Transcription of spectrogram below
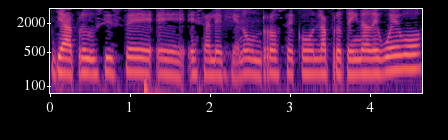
ya producirse eh, esa alergia, ¿no? Un roce con la proteína de huevo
